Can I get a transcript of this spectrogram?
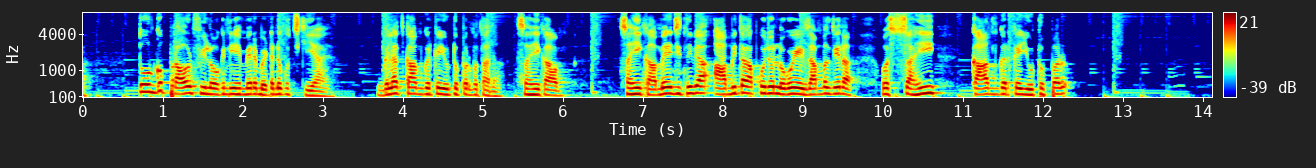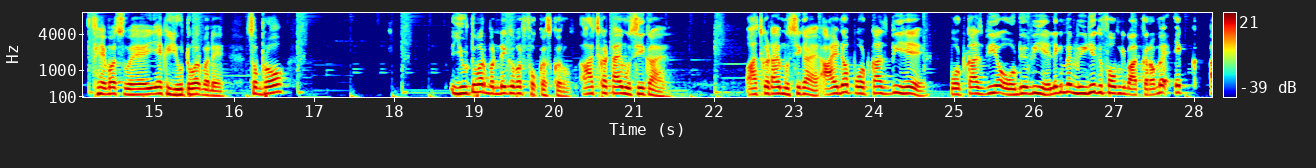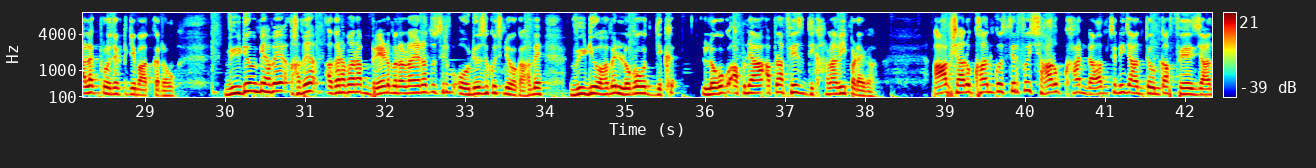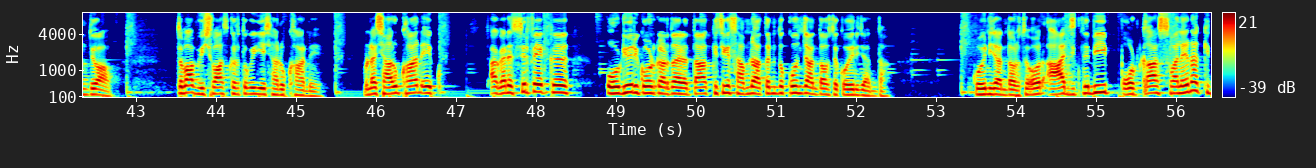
तो उनको प्राउड फील हो कि नहीं, मेरे बेटे ने कुछ किया है। गलत काम करके यूट्यूब पर मत आना, सही काम सही काम। मेरे जितने भी अभी तक आपको जो लोगों के एग्ज़ाम्पल दिए ना, वो सही काम करके यूट्यूब पर फ़ेमस हुए हैं एक यूट्यूबर बने। सो ब्रो यूट्यूबर बनने के ऊपर फोकस करो। आज का टाइम उसी का है। आज का टाइम उसी का है। आई नो पॉडकास्ट भी है पॉडकास्ट भी है ऑडियो भी है, लेकिन मैं वीडियो के फॉर्म की बात कर रहा हूँ। मैं एक अलग प्रोजेक्ट की बात कर रहा हूँ। वीडियो में भी हमें हमें अगर हमारा ब्रेन बनाना है ना तो सिर्फ़ ऑडियो से कुछ नहीं होगा। हमें वीडियो हमें लोगों को दिख, लोगों को अपने अपना फेस दिखाना भी पड़ेगा। आप शाहरुख खान को सिर्फ़ शाहरुख खान नाम से नहीं जानते उनका फेस जानते हो आप। तब आप विश्वास करते हो कि ये शाहरुख खान है। वरना शाहरुख खान एक, अगर सिर्फ़ एक ऑडियो रिकॉर्ड करता रहता, किसी के सामने आता नहीं तो कौन जानता उसे? कोई नहीं जानता। कोई नहीं जानता उसे। और आज जितने भी पॉडकास्ट वाले हैं ना कि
